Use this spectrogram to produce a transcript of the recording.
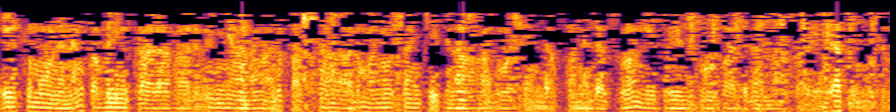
ඒක මොනනම් කබලිකාර ආහාර විඥානාහාර පස්සාහාර මනෝ සංචේතන ආහාර වශයෙන් දක්වන දක්වා මේ දෙවෙනි සෝපාද ගන්න ආකාරය දක්වනවා.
